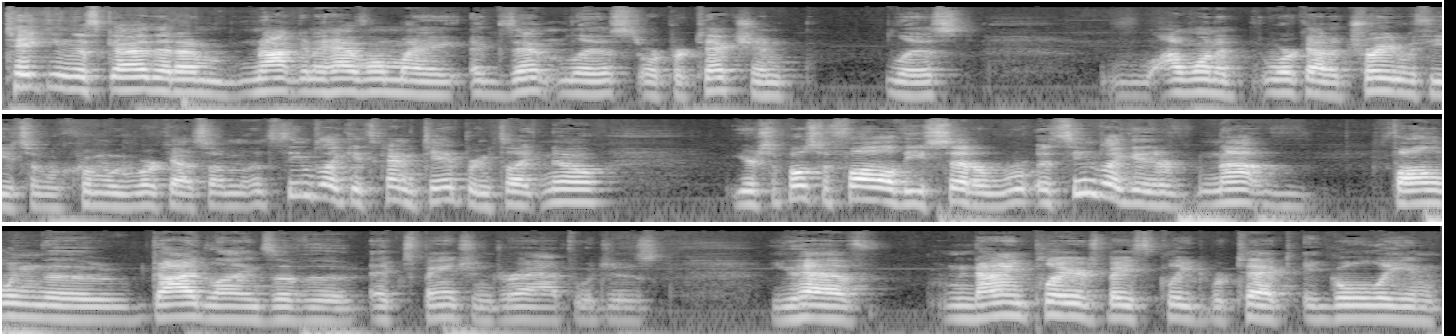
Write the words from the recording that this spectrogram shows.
taking this guy that I'm not going to have on my exempt list or protection list, I want to work out a trade with you. So can we work out something? It seems like it's kind of tampering. It's like no, you're supposed to follow these set of rules. It seems like they're not following the guidelines of the expansion draft, which is you have nine players basically to protect a goalie and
